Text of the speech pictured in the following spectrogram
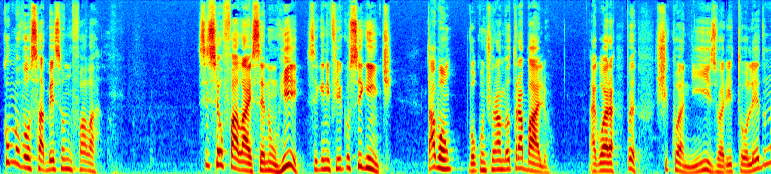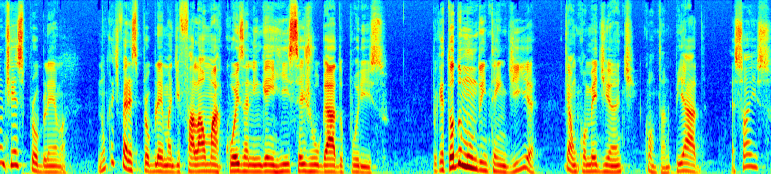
Como eu vou saber se eu não falar? Se, se eu falar e você não rir, significa o seguinte: tá bom, vou continuar meu trabalho. Agora, Chico Anísio, Ari Toledo não tinha esse problema. Nunca tiveram esse problema de falar uma coisa, ninguém rir e ser julgado por isso. Porque todo mundo entendia que é um comediante contando piada. É só isso.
